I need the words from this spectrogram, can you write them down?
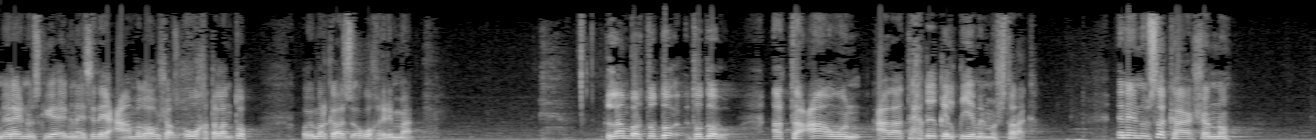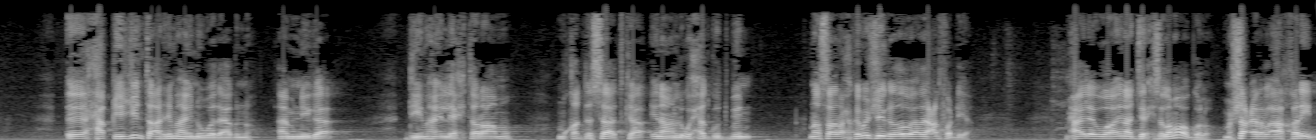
meelahaynu iskaga egnahay siday caamadu hawshaas ugu khatalanto oy markaas ugu kharimaan. Lamber toddobo. Altacaawun calaa taxqiiqi alqiyam almushtaraka inaynu iska kaashanno xaqiijinta arrimahaynu wadaagno. Amniga diimaha in la ixtiraamo muqadasaadka inaan lagu xadgudbin. Nasaara wax kama sheegi adoo adeecad fadhiya maxaa le waa inaad jarxisa lama ogolo mashaacir alaakhariin.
